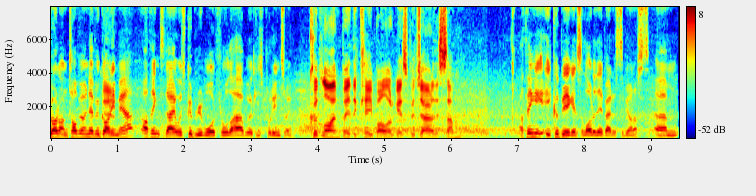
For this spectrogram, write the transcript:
got on top of him, never got him out. I think today was good reward for all the hard work he's put into him. Could Lyon be the key bowler against Pujara this summer? I think he- he could be against a lot of their batters, to be honest. Um,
